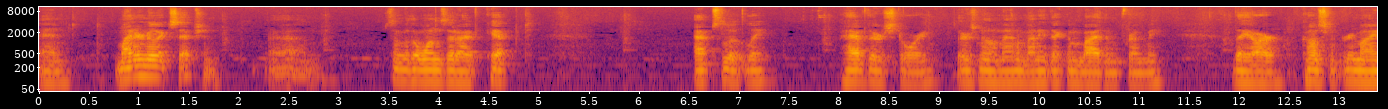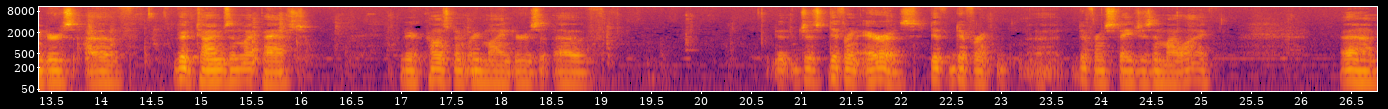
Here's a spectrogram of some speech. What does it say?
and mine are no exception. Um, some of the ones that I've kept absolutely have their story. There's no amount of money that can buy them from me. They are constant reminders of good times in my past. They're constant reminders of just different eras, diff different uh, different stages in my life. Um,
